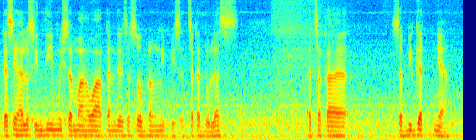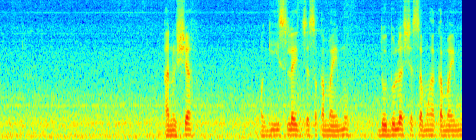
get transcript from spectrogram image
Kasi halos hindi mo siya mahawakan dahil sa sobrang nipis at saka dulas. At saka sa bigat niya ano siya? Mag slide siya sa kamay mo. Dudulas siya sa mga kamay mo.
